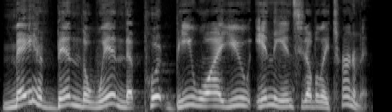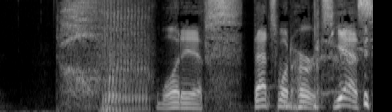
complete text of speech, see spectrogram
may have been the win that put BYU in the NCAA tournament. What ifs? That's what hurts. Yes,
